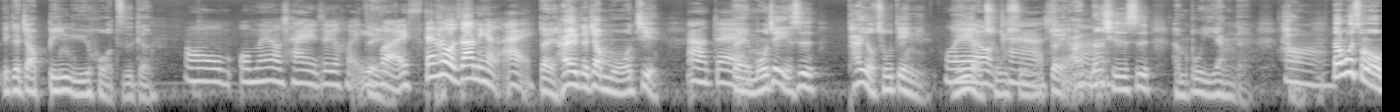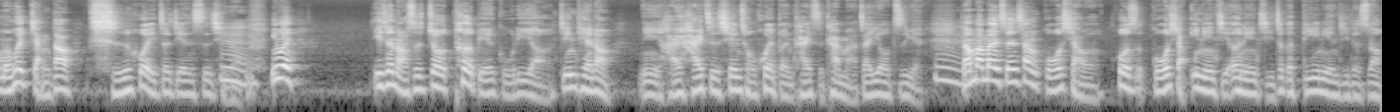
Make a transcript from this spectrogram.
一个叫《冰与火之歌》。哦，我没有参与这个回忆，不好意思，但是我知道你很爱。啊、对，还有一个叫《魔戒》啊，对，对，《魔戒》也是，他有出电影，也，也有出书，对啊，那其实是很不一样的。好，那为什么我们会讲到词汇这件事情呢？嗯、因为医生老师就特别鼓励哦，今天哦，你还孩子先从绘本开始看嘛，在幼稚园，嗯，然后慢慢升上国小或者是国小一年级、二年级这个低年级的时候，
